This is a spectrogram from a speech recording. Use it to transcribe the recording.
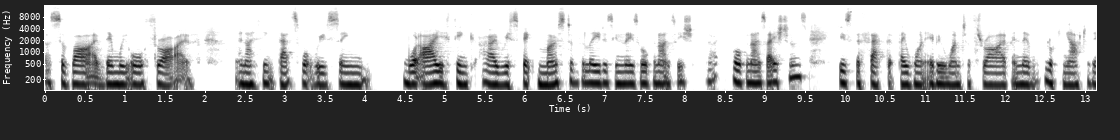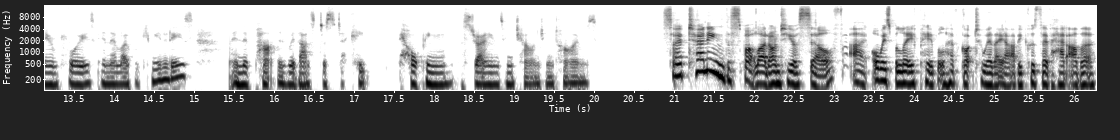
uh, survive, then we all thrive. And I think that's what we've seen. What I think I respect most of the leaders in these organization, organizations is the fact that they want everyone to thrive and they're looking after their employees and their local communities. And they've partnered with us just to keep helping Australians in challenging times. So, turning the spotlight onto yourself, I always believe people have got to where they are because they've had other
